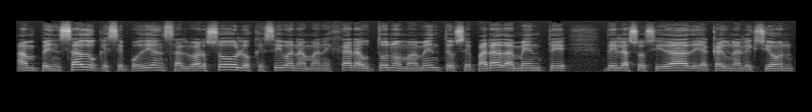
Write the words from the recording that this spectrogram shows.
han pensado que se podían salvar solos, que se iban a manejar autónomamente o separadamente de la sociedad, y acá hay una lección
